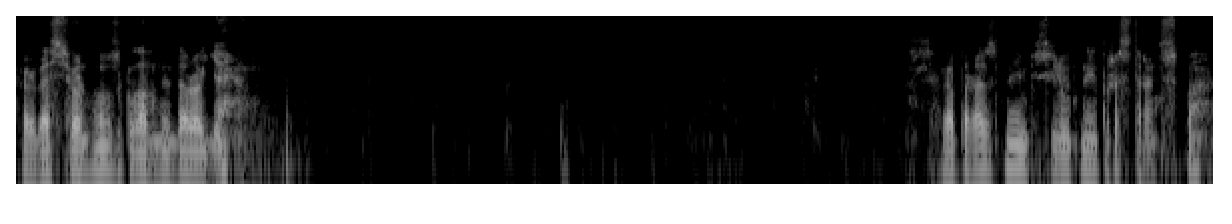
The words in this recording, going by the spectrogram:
когда свернул с главной дороги. Своеобразные безлюдные пространства.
